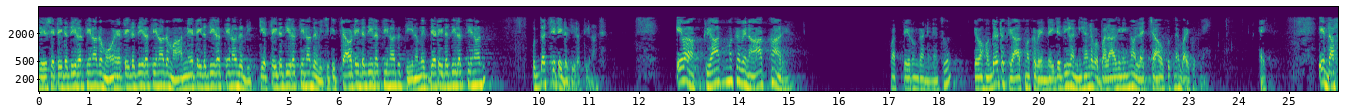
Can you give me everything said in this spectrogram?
දේශයට ඉඩ දීලා තියනවද? මෝහයට ඉඩ දීලා තියනවද? මාන්නයට ඉඩ දීලා තියනවද? දික්කියට ඉඩ දීලා තියනවද? විචිකිච්ඡාවට ඉඩ දීලා තියනවද? තීන මිද්දයට ඉඩ දීලා තියනවද? උද්දච්චයට ඉඩ දීලා තියෙනවා. ඒවා ක්‍රියාත්මක වෙන ආකාරය වත් තේරුම් ගන්නේ නැතුව ඒවා හොඳට ක්‍රියාත්මක වෙන්න ඉඩ දීලා නිහඬව බලාගෙන ඉන්නවා. ලැජ්ජාවකුත් නැහැ බයකුත් නැහැ. එයි. ඒ දස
